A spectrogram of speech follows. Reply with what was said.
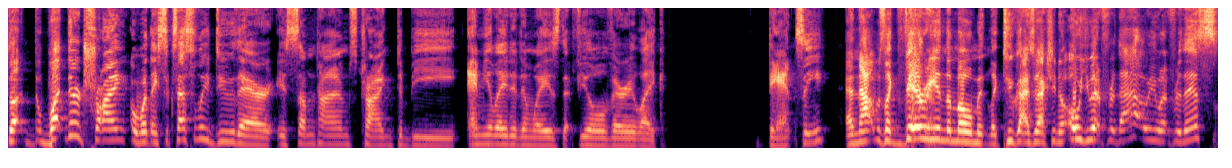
the, the- what they're trying or what they successfully do there is sometimes trying to be emulated in ways that feel very like dancey and that was like very in the moment like two guys who actually know oh you went for that? Or you went for this?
